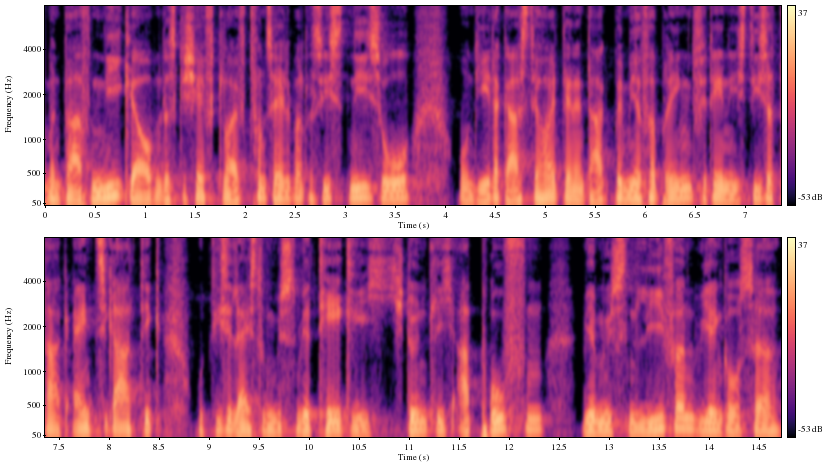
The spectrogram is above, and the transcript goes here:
Man darf nie glauben, das Geschäft läuft von selber. Das ist nie so. Und jeder Gast, der heute einen Tag bei mir verbringt, für den ist dieser Tag einzigartig. Und diese Leistung müssen wir täglich, stündlich abrufen. Wir müssen liefern wie ein großer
